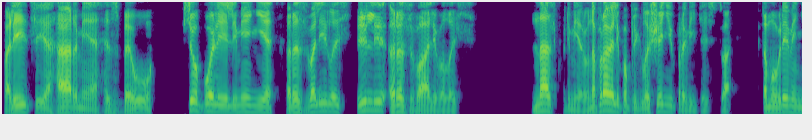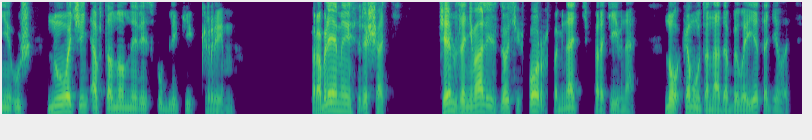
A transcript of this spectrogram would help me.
Полиция, армия, СБУ — все более или менее развалилось или разваливалось. Нас, к примеру, направили по приглашению правительства, к тому времени уж ну очень автономной республики Крым. Проблемы решать. Чем занимались до сих пор, вспоминать противно, но кому-то надо было и это делать.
